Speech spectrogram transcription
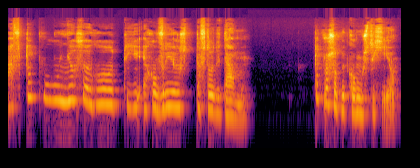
αυτό που νιώθω εγώ ότι έχω βρει ως ταυτότητά μου. Το προσωπικό μου στοιχείο.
